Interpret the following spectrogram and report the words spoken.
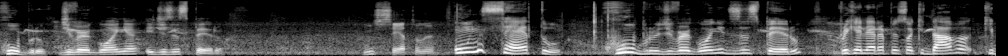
rubro, de vergonha e desespero. Inseto, né? Um inseto rubro de vergonha e desespero, porque ele era a pessoa que dava, que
